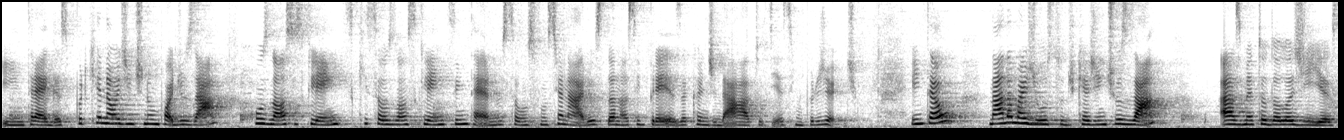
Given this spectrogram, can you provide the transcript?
em entregas, por que não a gente não pode usar com os nossos clientes, que são os nossos clientes internos, são os funcionários da nossa empresa, candidatos e assim por diante. Então, nada mais justo do que a gente usar as metodologias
